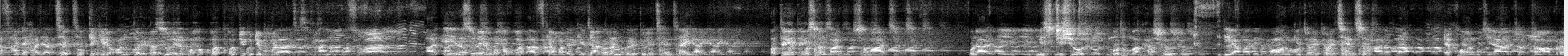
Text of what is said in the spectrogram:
আজকে দেখা যাচ্ছে, প্রত্যেকের অন্তরে রসুলের মহব্বত কোটি কোটি ভরা আছে আর এই রসুলের মহব্বত আজকে আমাদেরকে জাগরণ করে তুলেছেন, তাই না? অতএব মুসলমান সমাজ ওনার এই মিষ্টি সুর, মধুমাখা সুর দিয়ে আমাদের মনকে জয় করেছেন সুহান আল্লাহ এখন জিনার জন্য আমরা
